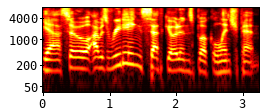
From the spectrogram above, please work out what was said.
Yeah. So I was reading Seth Godin's book, Linchpin,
